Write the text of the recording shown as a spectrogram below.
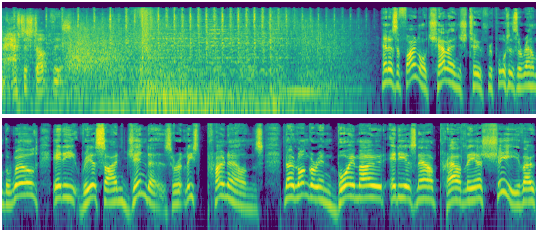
I have to stop this. And as a final challenge to reporters around the world, Eddie reassigned genders, or at least pronouns. No longer in boy mode, Eddie is now proudly a she, though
